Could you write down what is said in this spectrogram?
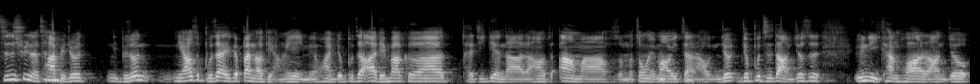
资讯的差别就是，你比如说，你要是不在一个半导体行业里面的话，你就不知道啊，联发科啊、台积电啊，然后 ARM 啊，什么中美贸易战，然后你就你就不知道，你就是云里看花，然后你就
